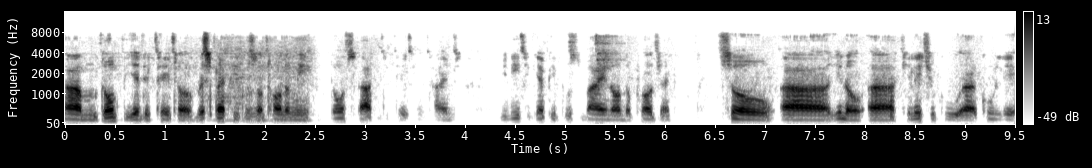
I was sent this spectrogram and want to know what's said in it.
um, don't be a dictator. Respect people's autonomy. Don't start dictating times you need to get people's buy-in on the project. So, uh, you know, uh, Kelechukwu uh, Kunle,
